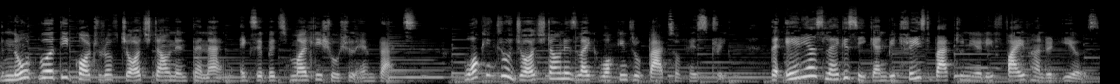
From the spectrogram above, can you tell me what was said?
the noteworthy quarter of Georgetown in Penang exhibits multi-social impacts. Walking through Georgetown is like walking through paths of history. The area's legacy can be traced back to nearly 500 years,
